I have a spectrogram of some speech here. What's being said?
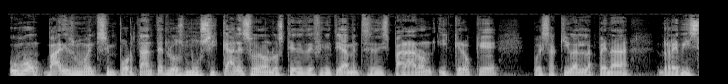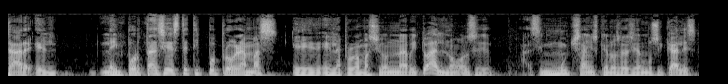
Hubo varios momentos importantes, los musicales fueron los que definitivamente se dispararon y creo que pues aquí vale la pena revisar el, la importancia de este tipo de programas en, en la programación habitual, ¿no? Hace muchos años que no se hacían musicales,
